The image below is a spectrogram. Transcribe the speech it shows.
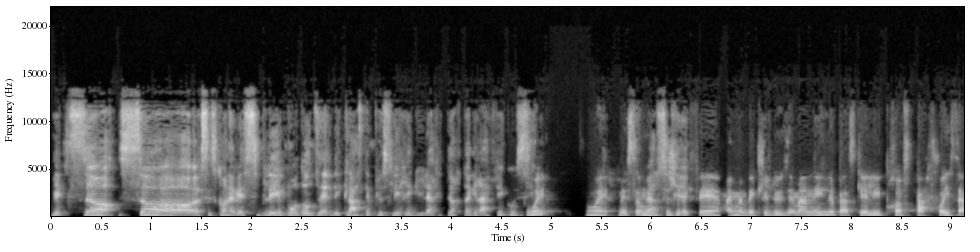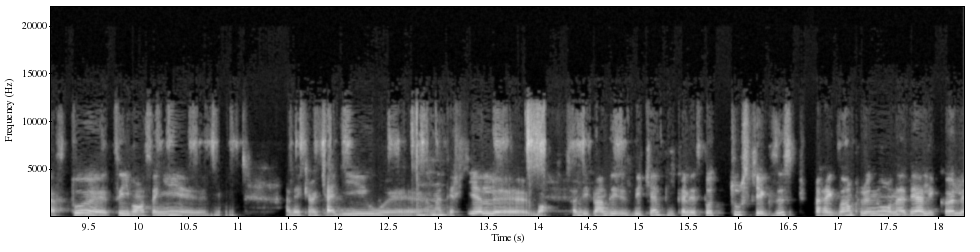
Mais ça, ça c'est ce qu'on avait ciblé. Pour d'autres des classes, c'était plus les régularités orthographiques aussi. Oui. Oui, mais ça, moi aussi, je l'ai fait même avec les deuxièmes années, là, parce que les profs, parfois, ils savent pas, euh, tu sais, ils vont enseigner euh, avec un cahier ou euh, un mm-hmm. matériel, bon, ça dépend des, desquels, puis ils connaissent pas tout ce qui existe. Puis, par exemple, nous, on avait à l'école,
